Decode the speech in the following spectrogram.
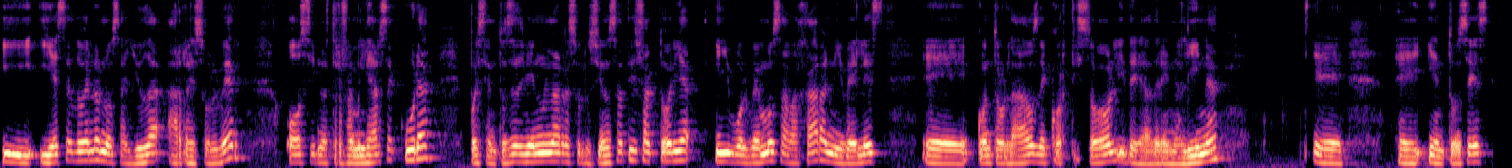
y, y, ese duelo nos ayuda a resolver o si nuestro familiar se cura, pues entonces viene una resolución satisfactoria y volvemos a bajar a niveles eh, controlados de cortisol y de adrenalina. Eh, eh, y entonces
